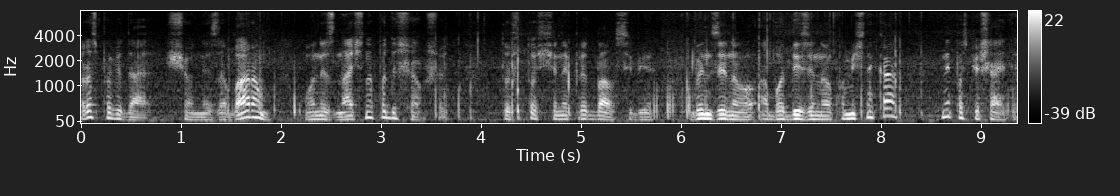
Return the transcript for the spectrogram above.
Розповідаю, що незабаром вони значно подешевшують. Тож хто ще не придбав собі бензинового або дизельного помічника, не поспішайте.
